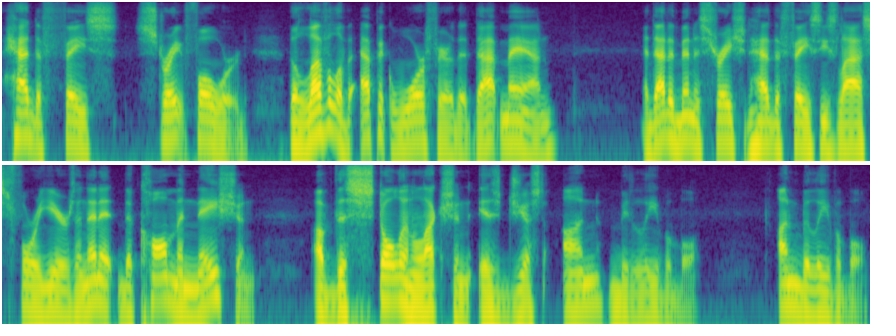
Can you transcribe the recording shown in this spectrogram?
had to face straightforward, the level of epic warfare that that man and that administration had to face these last four years, and then it, the culmination of this stolen election is just unbelievable. Unbelievable.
